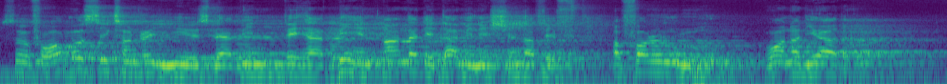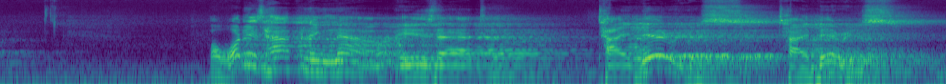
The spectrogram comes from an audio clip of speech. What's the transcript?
So for almost 600 years, they have been, they have been under the domination of a, a foreign rule, one or the other. But what is happening now is that Tiberius, Tiberius,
